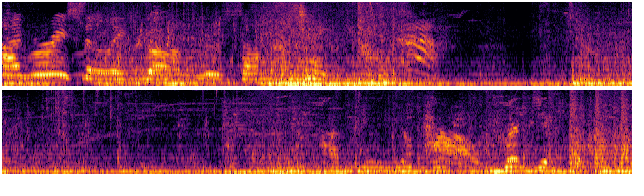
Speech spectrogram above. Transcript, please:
I've recently gone through some changes. How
